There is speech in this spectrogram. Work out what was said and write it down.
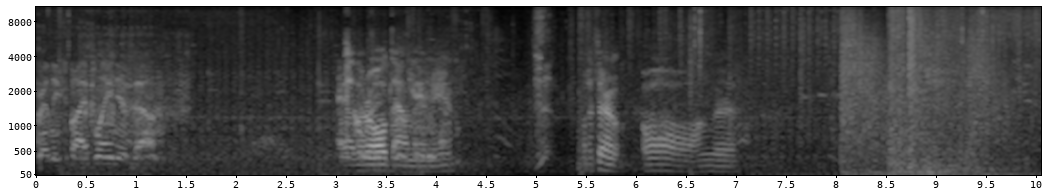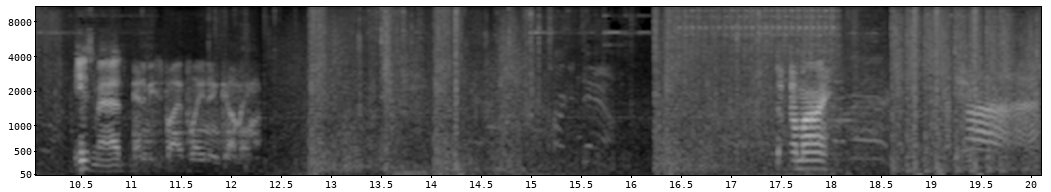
Friendly spy plane inbound. Yeah, they're all down there, man. What they're... Oh, I'm gonna... He's mad. Enemy spy plane incoming. So am I. Ah.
